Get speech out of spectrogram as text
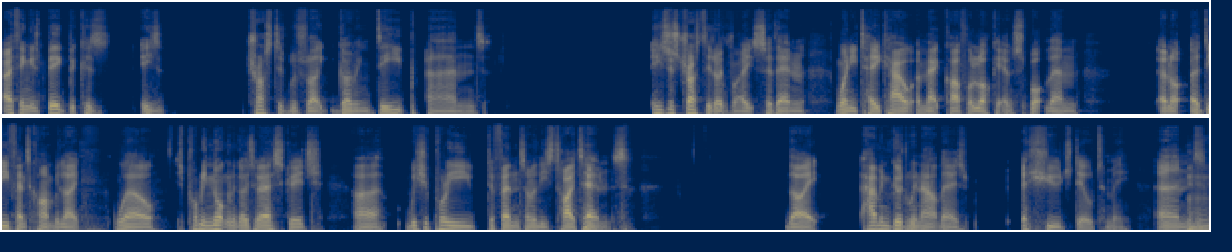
I think it's big because he's trusted with like going deep and he's just trusted, right? So then when you take out a Metcalf or Lockett and spot them a, a defense can't be like, well, it's probably not going to go to Eskridge. Uh, we should probably defend some of these tight ends. Like having Goodwin out there is a huge deal to me, and mm-hmm.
